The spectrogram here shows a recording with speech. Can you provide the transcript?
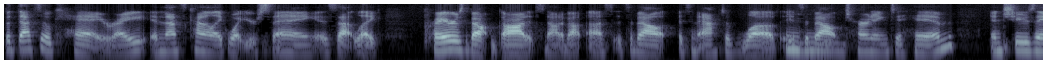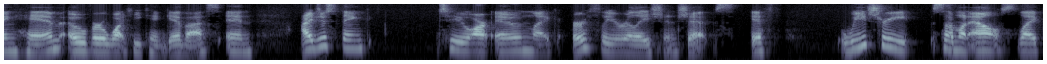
but that's okay right? And that's kind of like what you're saying is that like prayer is about god it's not about us it's about it's an act of love. It's Mhm. about turning to him and choosing him over what he can give us. And i just think to our own like earthly relationships if we treat someone else like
